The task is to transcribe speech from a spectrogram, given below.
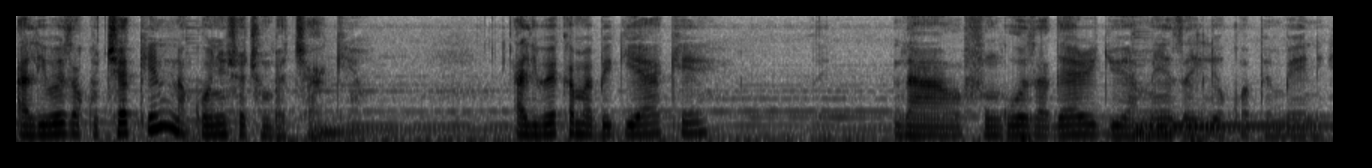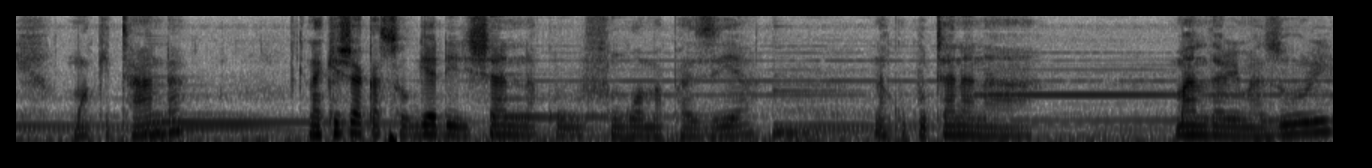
Aliweza kucheck na kuonyeshwa chumba chake. Aliweka mabegi yake na funguo za gari juu ya meza iliyokuwa pembeni mwa kitanda na kisha akasogea dirishani na kufungua mapazia na kukutana na mandhari mazuri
